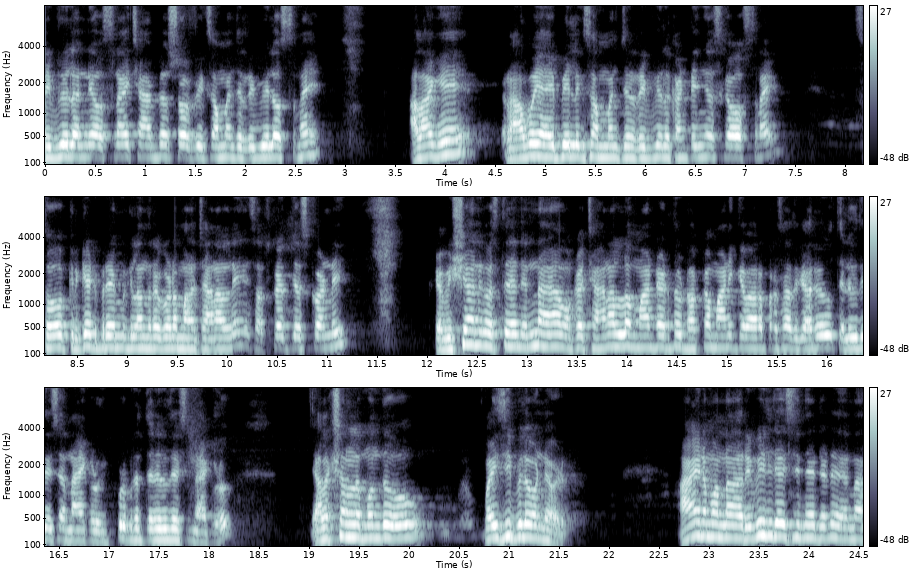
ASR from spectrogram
రివ్యూలు అన్నీ వస్తున్నాయి. ఛాంపియన్స్ ట్రోఫీకి సంబంధించిన రివ్యూలు వస్తున్నాయి. అలాగే రాబోయే ఐపీఎల్కి సంబంధించిన రివ్యూలు కంటిన్యూస్గా వస్తున్నాయి. సో క్రికెట్ ప్రేమికులందరూ కూడా మన ఛానల్ని సబ్స్క్రైబ్ చేసుకోండి. ఇక విషయానికి వస్తే నిన్న ఒక ఛానల్లో మాట్లాడుతూ డొక్క మాణిక్య వరప్రసాద్ గారు తెలుగుదేశం నాయకుడు ఇప్పుడు తెలుగుదేశం నాయకుడు. ఎలక్షన్ల ముందు వైసీపీలో ఉండేవాడు. ఆయన మొన్న రివీల్ చేసింది ఏంటంటే నా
